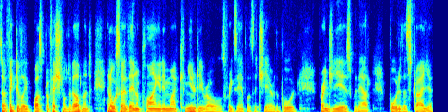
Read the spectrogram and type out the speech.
So effectively it was professional development and also then applying it in my community roles, for example, as the chair of the board for engineers without Borders Australia.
